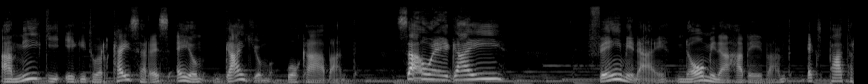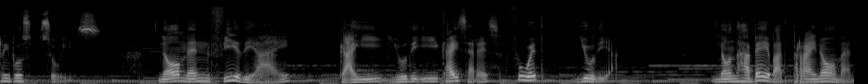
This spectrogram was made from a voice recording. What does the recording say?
Amici igitur Caesares eum Gaium vocabant. Saue Gai! Feminae nomina habebant ex patribus suis. Nomen filiae Gai Iulii Caesaris fuit Iulia. Non habebat praenomen.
